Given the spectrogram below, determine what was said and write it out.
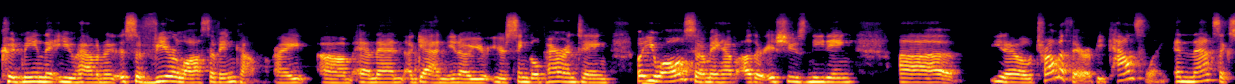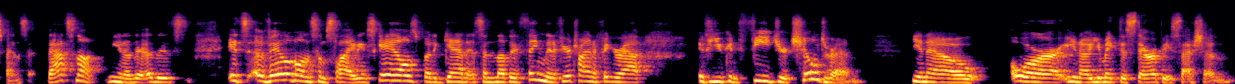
could mean that you have an, a severe loss of income, right? Um, and then again, you know, you're, you're, single parenting, but you also may have other issues needing, uh, you know, trauma therapy, counseling, and that's expensive. That's not, you know, it's it's available in some sliding scales, but again, it's another thing that if you're trying to figure out if you can feed your children, you know, or you know you make this therapy session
